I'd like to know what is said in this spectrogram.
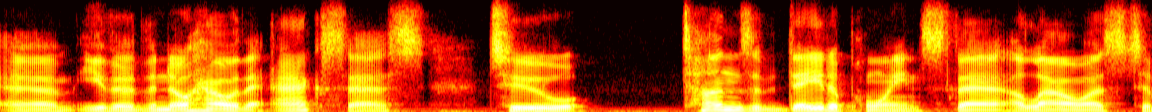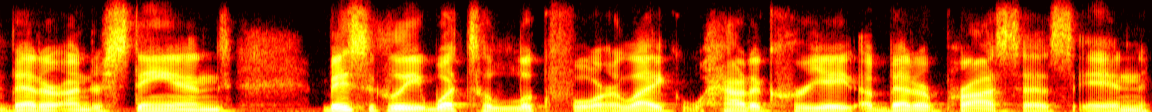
um, either the know-how or the access to tons of data points that allow us to better understand basically what to look for, like how to create a better process in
